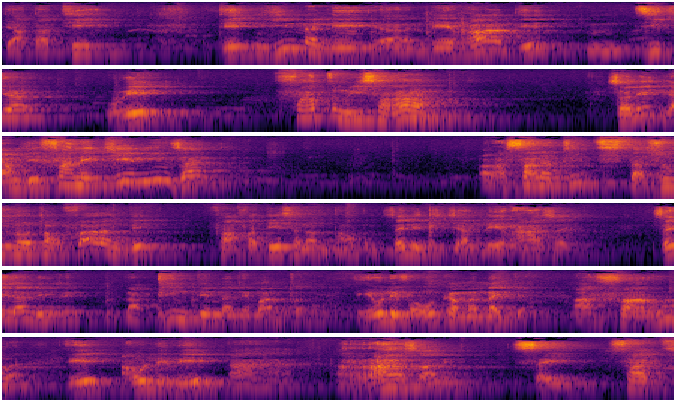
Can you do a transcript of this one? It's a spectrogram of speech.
dia hatatỳ. Dia ny inona ilay ra dia midika hoe faty no hisarahana. Izany hoe amin'ilay fanekena iny izany, raha sanatria tsy tazominao hatramin'ny farany dia fahafatesana ny tambiny. Izay ilay dikan'ilay ra izay. Izay izany ilay izy hoe nampiany ny tenin'Andriamanitra dia eo ilay vahoaka manaika ary faharoa dia ao ilay hoe ra izany izay sady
